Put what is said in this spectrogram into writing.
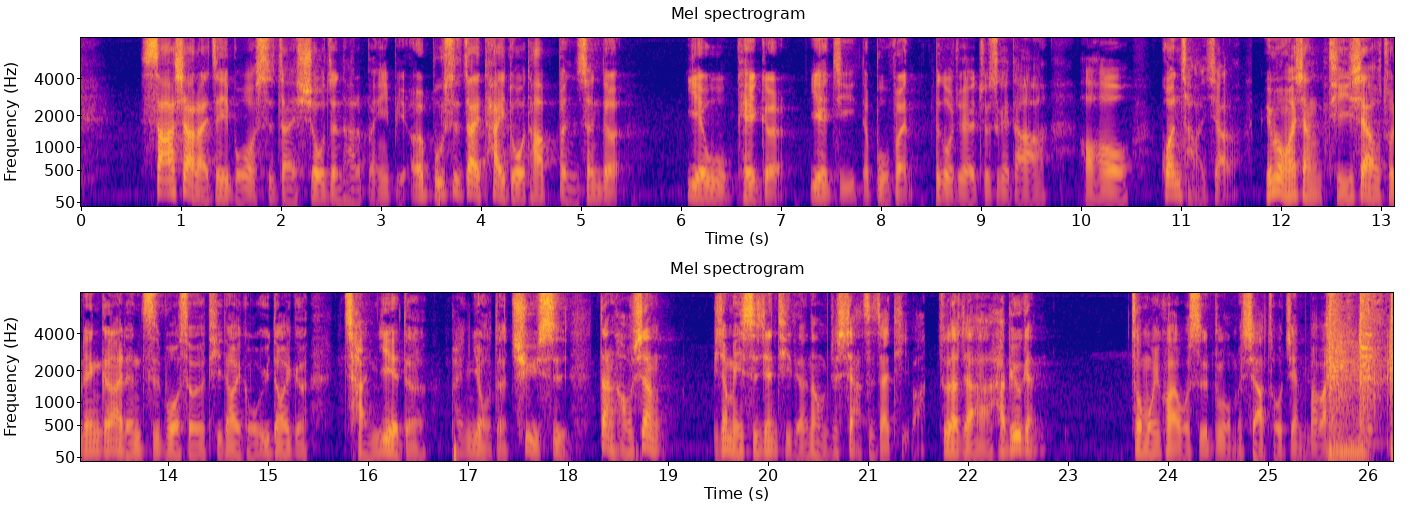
杀下来这一波是在修正它的本益比，而不是在太多它本身的业务 ker 业绩的部分。这个我觉得就是给大家好好观察一下了。原本我还想提一下，我昨天跟艾伦直播的时候有提到一个我遇到一个产业的朋友的趣事，但好像比较没时间提的，那我们就下次再提吧。祝大家 Happy Weekend，周末愉快！我是布鲁，我们下周见，拜拜。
